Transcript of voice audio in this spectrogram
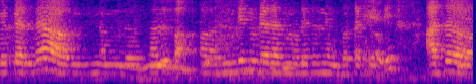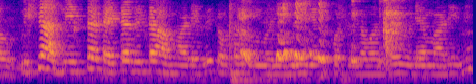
ಬೇಕಂದ್ರೆ ನಮ್ದು ಸ್ವಲ್ಪ ಹಿಂದಿನ ವಿಡಿಯೋದಾಗ ನೋಡಿದ್ರೆ ನಿಮ್ಗೆ ಗೊತ್ತಾಗ್ತೈತಿ. ಅದು ವಿಷಯ ಅದನ್ನಿಂತ ಟೈಟಲ್ ಇಟ್ಟ ಮಾಡೀವಿ ಟೋಟಲ್ ಎಷ್ಟು ಕೊಟ್ಟಿಲ್ಲ ಒಂದು ವಿಡಿಯೋ ಮಾಡೀನಿ.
